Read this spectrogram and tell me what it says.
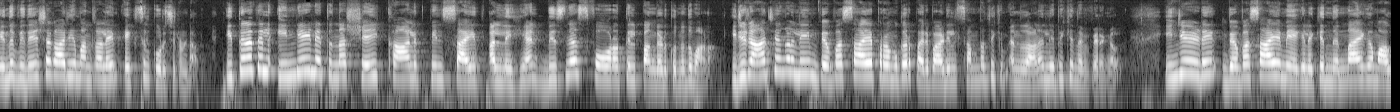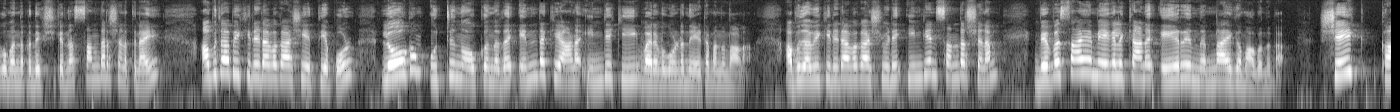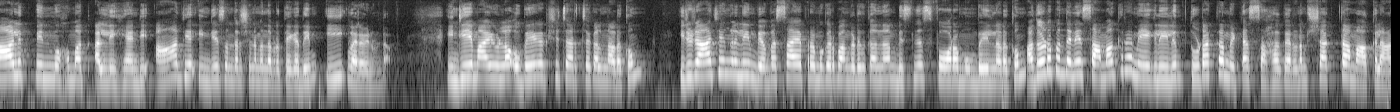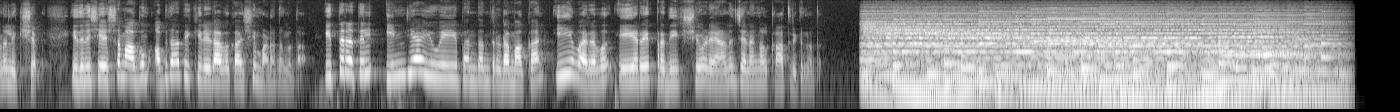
എന്ന് വിദേശകാര്യ മന്ത്രാലയം എക്സിൽ കുറിച്ചിട്ടുണ്ട്. ഇത്തരത്തിൽ ഇന്ത്യയിലെത്തുന്ന Sheikh Khalid bin Sayed Al Nahyan business ഫോറത്തിൽ പങ്കെടുക്കുന്നതുമാണ്. ഇരു രാജ്യങ്ങളിലെയും വ്യവസായ പ്രമുഖർ പരിപാടിയിൽ സംബന്ധിക്കും എന്നതാണ് ലഭിക്കുന്ന വിവരങ്ങൾ. ഇന്ത്യയുടെ വ്യവസായ മേഖലയ്ക്ക് നിർണായകമാകുമെന്ന് പ്രതീക്ഷിക്കുന്ന സന്ദർശനത്തിനായി അബുദാബി കിരീടാവകാശി എത്തിയപ്പോൾ ലോകം ഉറ്റുനോക്കുന്നത് എന്തൊക്കെയാണ് ഇന്ത്യയ്ക്ക് ഈ വരവ് കൊണ്ട് നേട്ടമെന്നതാണ്. അബുദാബി കിരീടാവകാശിയുടെ ഇന്ത്യൻ സന്ദർശനം വ്യവസായ മേഖലയ്ക്കാണ് ഏറെ നിർണായകമാകുന്നത്. Sheikh Khalid bin Mohammed Al നിഹ്യാന്റെ ആദ്യ ഇന്ത്യ സന്ദർശനം എന്ന പ്രത്യേകതയും ഈ വരവിനുണ്ട് ഇന്ത്യയുമായുള്ള ഉഭയകക്ഷി ചർച്ചകൾ നടക്കും. ഇരു രാജ്യങ്ങളിലെയും വ്യവസായ പ്രമുഖർ പങ്കെടുക്കുന്ന ബിസിനസ് ഫോറം മുംബൈയിൽ നടക്കും. അതോടൊപ്പം തന്നെ സമഗ്ര മേഖലയിലും തുടക്കമിട്ട സഹകരണം ശക്തമാക്കലാണ് ലക്ഷ്യം. ഇതിനുശേഷമാകും അബുദാബി കിരീടാവകാശി മടങ്ങുന്നത്. ഇത്തരത്തിൽ ഇന്ത്യ യു ബന്ധം ദൃഢമാക്കാൻ ഈ വരവ് ഏറെ പ്രതീക്ഷയോടെയാണ് ജനങ്ങൾ കാത്തിരിക്കുന്നത്.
